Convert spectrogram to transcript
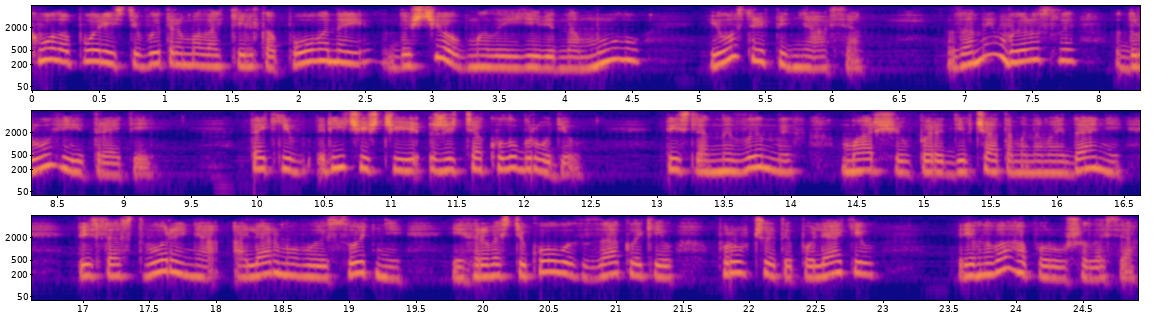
Квола порість витримала кілька повеней, дощі обмили її від намулу, і острів піднявся. За ним виросли другий і третій. Такі в річищі життя колобродів. Після невинних маршів перед дівчатами на майдані, після створення алярмової сотні і гривастюкових закликів провчити поляків, рівновага порушилася,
